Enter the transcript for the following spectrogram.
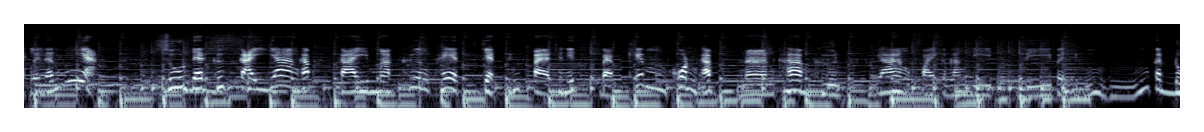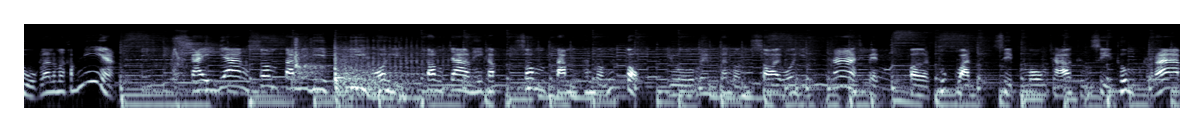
กเลยนะเนี่ย สูตรเด็ดคือไก่ย่างครับ ไก่หมักเครื่องเทศ 7-8 ชนิด แบบเข้มข้นครับ นานข้ามคืน ย่างไฟกำลังดี ดีไปถึงกระดูกแล้วละมั้งครับเนี่ยไก่ย่างส้มตำดีๆที่หัวหินต้องเจ้านี้ครับ ส้มตำถนนตกอยู่ริมถนนซอยหัวหิน 51 เปิดทุกวัน 10 โมงเช้าถึง 4 ทุ่มครับ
